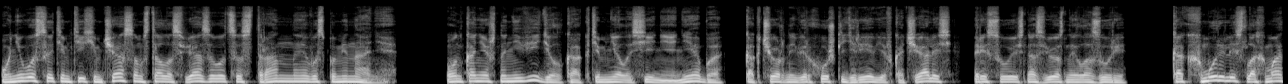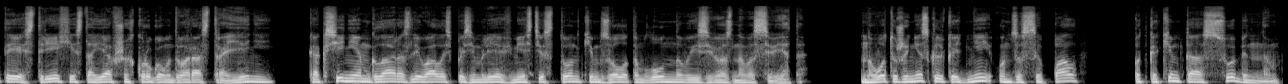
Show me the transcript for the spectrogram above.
у него с этим тихим часом стало связываться странное воспоминание. Он, конечно, не видел, как темнело синее небо, как черные верхушки деревьев качались, рисуясь на звездной лазури, как хмурились лохматые стрехи стоявших кругом двора строений, как синяя мгла разливалась по земле вместе с тонким золотом лунного и звездного света. Но вот уже несколько дней он засыпал под каким-то особенным,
